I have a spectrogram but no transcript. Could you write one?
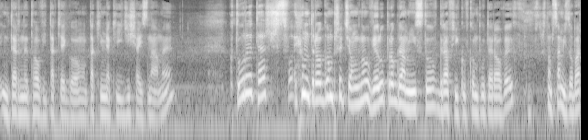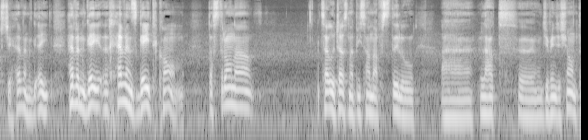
internetowi takiego, takim, jaki dzisiaj znamy, który też swoją drogą przyciągnął wielu programistów, grafików komputerowych. Zresztą sami zobaczcie, Heaven Gate, Heaven Gate, heavensgate.com. Ta strona cały czas napisana w stylu e, lat e, 90.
